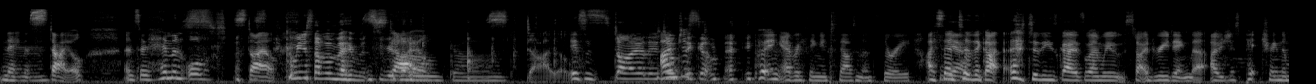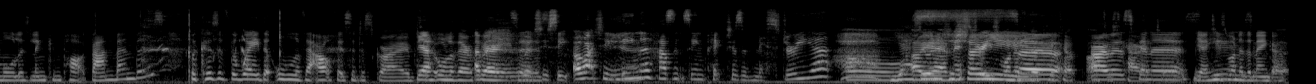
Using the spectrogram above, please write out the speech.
name is mm-hmm. Style, and so him and all Style, Can we just have a moment to be Style. oh god, Style. it's Style is I'm your just- pickup name. putting everything in 2003. I said Yeah. to the guy to these guys when we started reading that I was just picturing them all as Linkin Park band members because of the way that all of their outfits are described yeah, and all of their I mean, appearances. you see, oh, actually, Leena hasn't seen pictures of Mystery yet. Oh, Yes, oh we yeah, wanted to show Mystery's you. one of the pickup I artist was gonna- yeah, he's one of the main guys.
